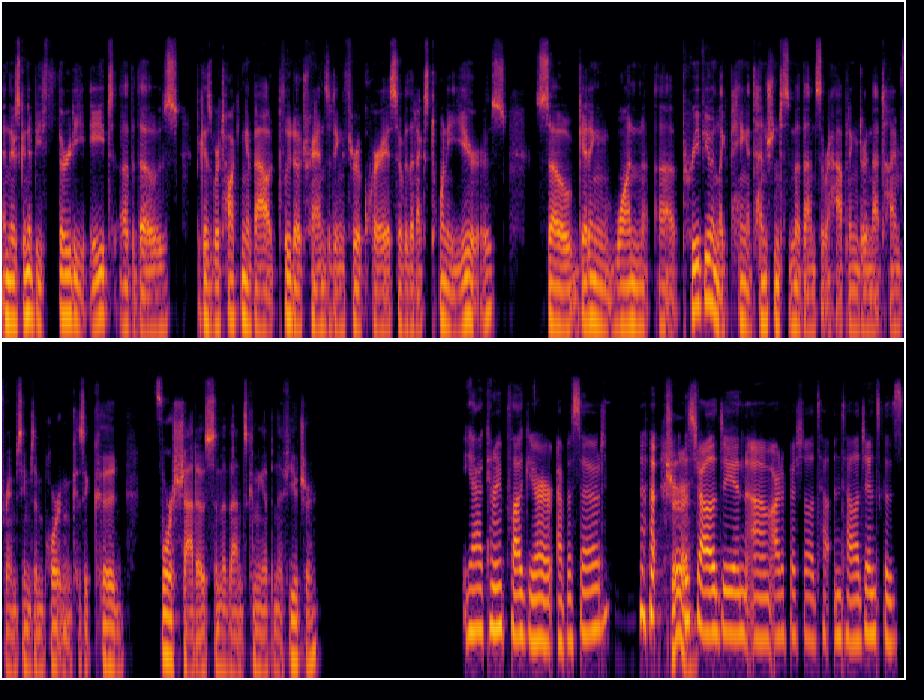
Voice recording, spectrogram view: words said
And there's going to be 38 of those because we're talking about Pluto transiting through Aquarius over the next 20 years. So getting one uh, preview and like paying attention to some events that were happening during that time frame seems important because it could foreshadow some events coming up in the future. Yeah, can I plug your episode? Sure. Astrology and um, artificial intelligence because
